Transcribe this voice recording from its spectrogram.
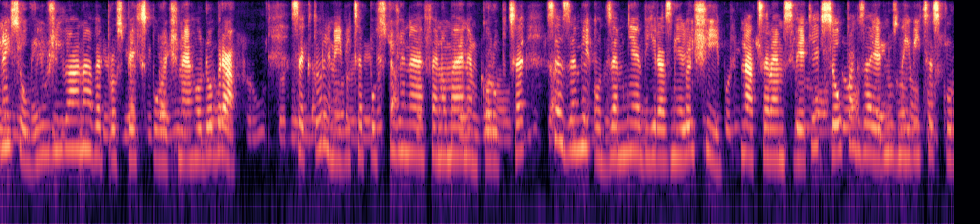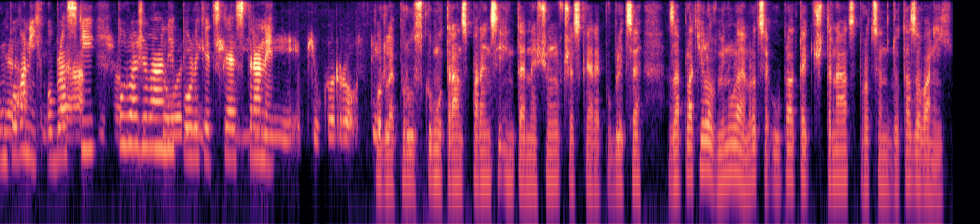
nejsou využívána ve prospěch společného dobra. Sektory nejvíce postižené fenoménem korupce se zemi od země výrazně liší. Na celém světě jsou pak za jednu z nejvíce skorumpovaných oblastí považovány politické strany. Podle průzkumu Transparency International v České republice zaplatilo v minulém roce úplatek 14% dotazovaných.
